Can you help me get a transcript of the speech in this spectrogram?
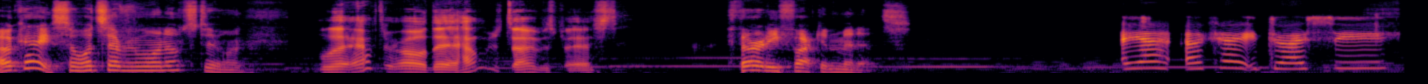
Okay, so what's everyone else doing? Well, after all that, how much time has passed? 30 fucking minutes. Uh, Yeah, okay. Do I see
